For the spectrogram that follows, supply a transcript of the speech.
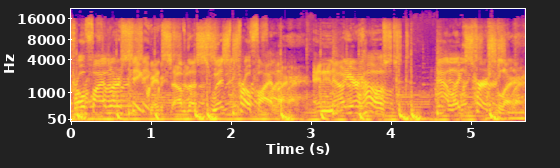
Profiler Secrets of the Swiss Profiler. And now your host, Alex Hirschler.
